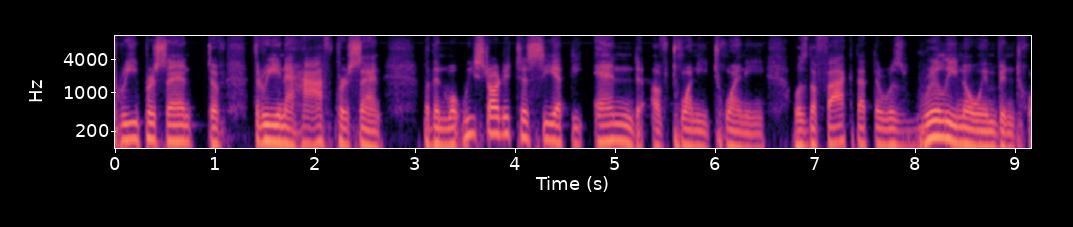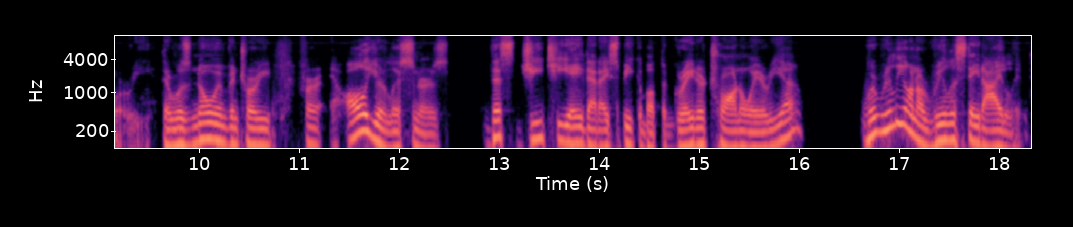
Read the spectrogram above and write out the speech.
3% to 3.5%. But then what we started to see at the end of 2020 was the fact that there was really no inventory. There was no inventory for all your listeners. This GTA that I speak about, the greater Toronto area, we're really on a real estate island.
